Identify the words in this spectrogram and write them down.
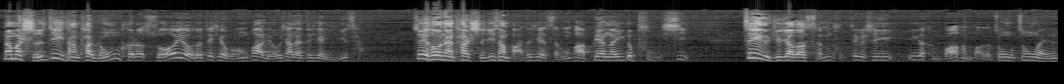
那么实际上它融合了所有的这些文化留下来这些遗产，最后呢，它实际上把这些神话编了一个谱系，这个就叫做神谱。这个是一一个很薄很薄的中中文，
